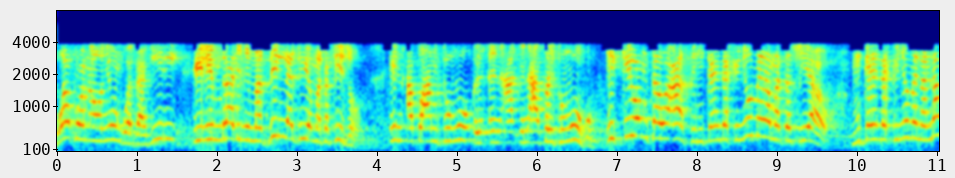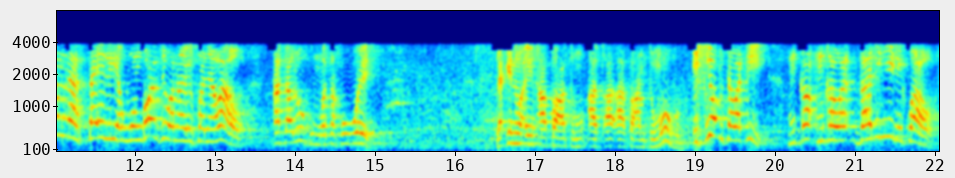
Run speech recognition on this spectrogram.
wapo wanaonyongwa dhahiri ili mradi ni madhila juu ya matatizo. In ata'amtumu in, in ikiwa mtawaasi mkaenda kinyume na matashi yao mkaenda kinyume na namna staili ya uongozi wanayoifanya wao katalukum watakuweni lakini wa in ata'tum ata'tumuhum ikiwa mtawatii mkawadhalili kwao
